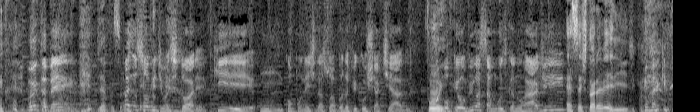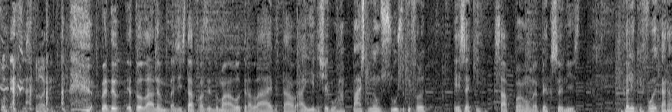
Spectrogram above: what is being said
Muito bem. Jefferson. Mas eu soube de uma história que um componente da sua banda ficou chateado. Foi. Porque ouviu essa música no rádio e. Essa história é verídica. Como é que foi essa história? Quando eu, eu tô lá, no, a gente tava fazendo uma outra live e tal, aí ele chegou, rapaz, tomei um susto que falou: esse aqui, Sapão, é percussionista. Falei, que foi, cara?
